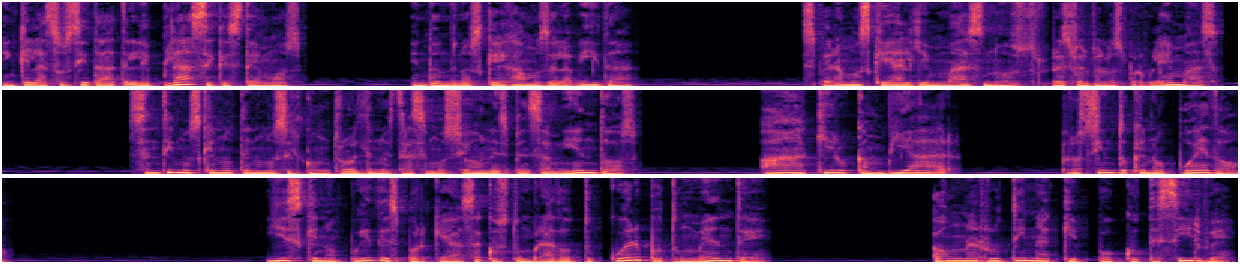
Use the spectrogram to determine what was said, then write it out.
en que la sociedad le place que estemos, en donde nos quejamos de la vida. Esperamos que alguien más nos resuelva los problemas sentimos que no tenemos el control de nuestras emociones, pensamientos. Ah, quiero cambiar, pero siento que no puedo. Y es que no puedes porque has acostumbrado tu cuerpo, tu mente, a una rutina que poco te sirve.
